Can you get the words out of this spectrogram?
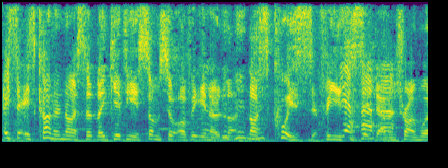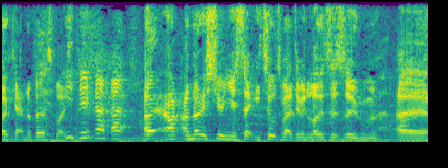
It's, it's kind of nice that they give you some sort of, you know, nice quiz for you to sit down and try and work out in the first place. Yeah. I, I noticed you in your set. You talked about doing loads of Zoom, uh,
